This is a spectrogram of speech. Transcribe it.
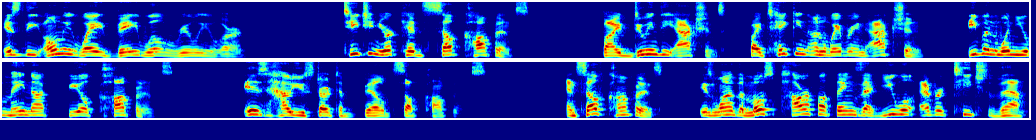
is the only way they will really learn. Teaching your kids self confidence by doing the actions, by taking unwavering action, even when you may not feel confidence, is how you start to build self confidence. And self confidence is one of the most powerful things that you will ever teach them.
